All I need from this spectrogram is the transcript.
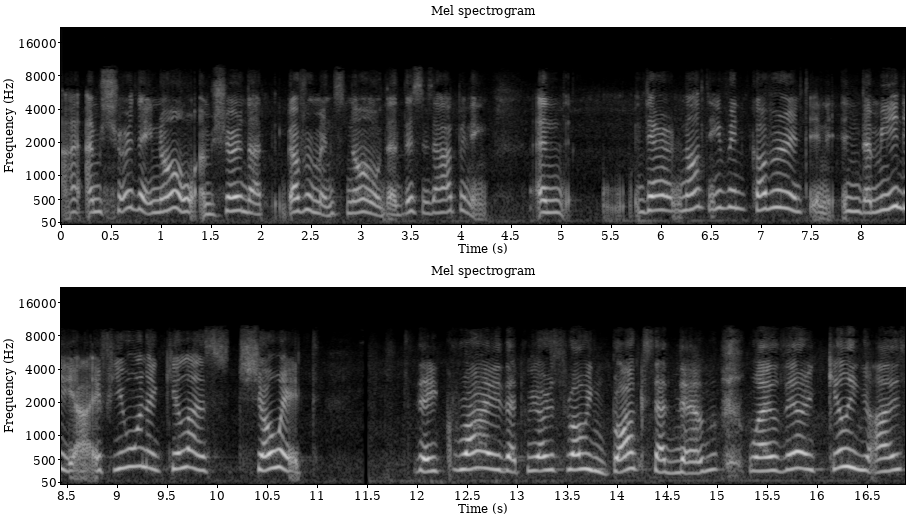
I, I'm sure they know. I'm sure that governments know that this is happening. And they're not even covered in, in the media. If you want to kill us, show it. They cry that we are throwing rocks at them while they're killing us,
